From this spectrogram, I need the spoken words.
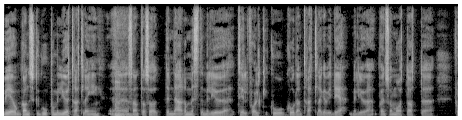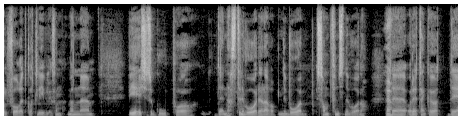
Vi er jo ganske gode på miljøtilrettelegging. Mm. Altså det nærmeste miljøet til folk. Hvor, hvordan tilrettelegger vi det miljøet på en sånn måte at folk får et godt liv, liksom. Men vi er ikke så gode på det neste nivået, det der nivået, samfunnsnivået. da. Ja. Det, og det tenker jeg at det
